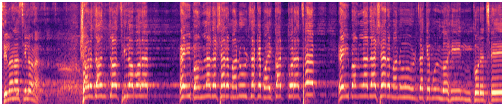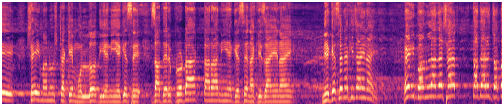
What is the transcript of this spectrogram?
ছিল না ছিল না। ষড়যন্ত্র ছিল বলে এই বাংলাদেশের মানুষ যাকে বয়কট করেছে, এই বাংলাদেশের মানুষ যাকে মূল্যহীন করেছে, সেই মানুষটাকে মূল্য দিয়ে নিয়ে গেছে। যাদের প্রোডাক্ট তারা নিয়ে গেছে নাকি যায় নাই? নিয়ে গেছে নাকি যায় নাই? এই বাংলাদেশে তাদের যত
